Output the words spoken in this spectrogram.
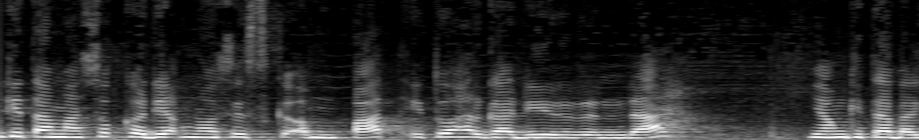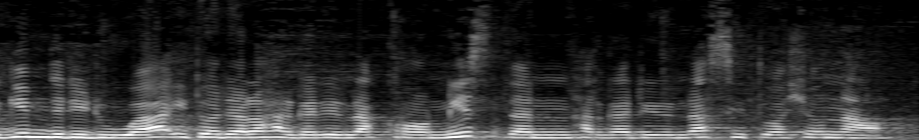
kita masuk ke diagnosis keempat itu harga diri rendah yang kita bagi menjadi dua itu adalah harga diri rendah kronis dan harga diri rendah situasional.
